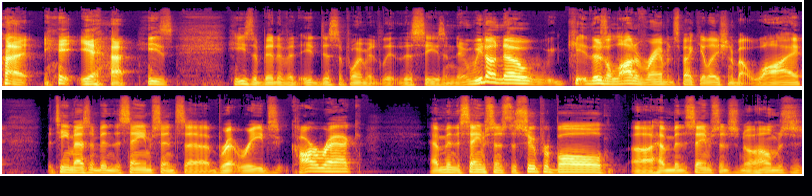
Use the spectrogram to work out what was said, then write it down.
But yeah, he's he's a bit of a, disappointment this season. And we don't know. There's a lot of rampant speculation about why the team hasn't been the same since uh, Brett Reid's car wreck. Haven't been the same since the Super Bowl. Uh, haven't been the same since Mahomes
